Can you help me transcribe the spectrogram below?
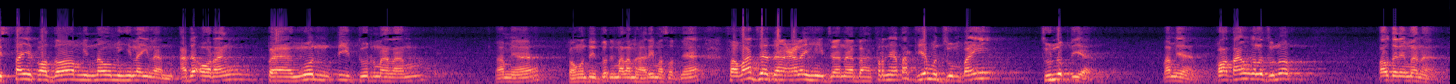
istayqadha min naumihi lailan. Ada orang bangun tidur malam. Paham ya? Bangun tidur di malam hari maksudnya. Fawajada alaihi janabah. Ternyata dia menjumpai junub dia. Paham ya? Kok tahu kalau junub? Tahu dari mana?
